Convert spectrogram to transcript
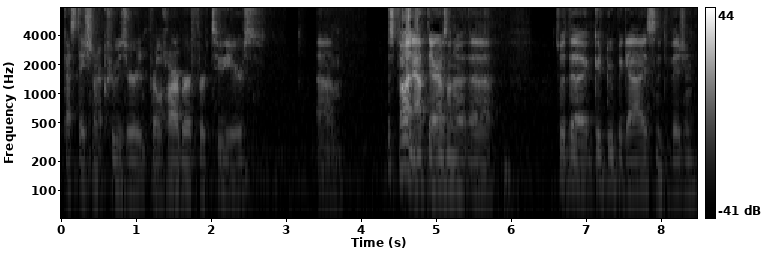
Got stationed on a cruiser in Pearl Harbor for two years. Um, it was fun out there. I was on a uh, was with a good group of guys in the division.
